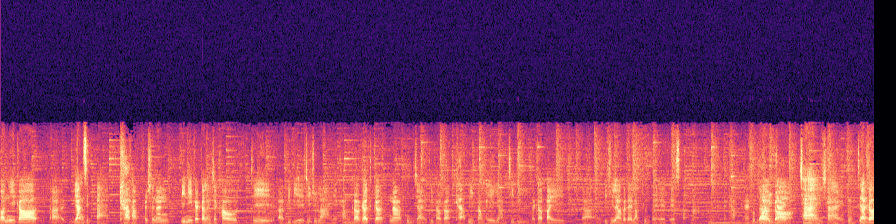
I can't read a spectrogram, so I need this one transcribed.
ตอนนี้ก็เอ่อย่าง 18ครับครับเพราะฉะนั้นปีนี้ก็กำลังจะเข้าที่เอ่อ BBA ที่จุฬาเนี่ยครับอืมก็ก็ก็น่าภูมิใจที่เขาก็ครับมีความพยายามที่ดี แล้วก็ไปเอ่อปีที่แล้วก็ได้รับทุนไป AFS กลับมานะครับไหนคุณพ่อแล้วดีใจก็ใช่ใช่ปลื้มใจแล้วก็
